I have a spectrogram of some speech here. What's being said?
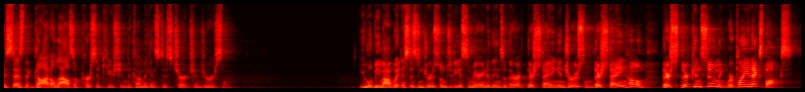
It says that God allows a persecution to come against his church in Jerusalem. You will be my witnesses in Jerusalem, Judea, Samaria, and to the ends of the earth. They're staying in Jerusalem. They're staying home. They're, they're consuming. We're playing Xbox.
